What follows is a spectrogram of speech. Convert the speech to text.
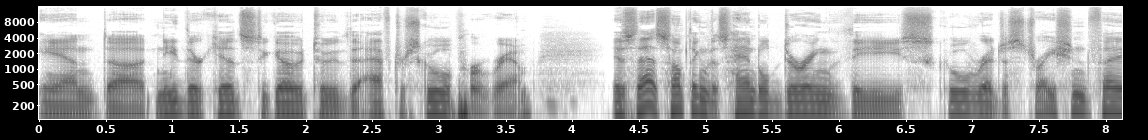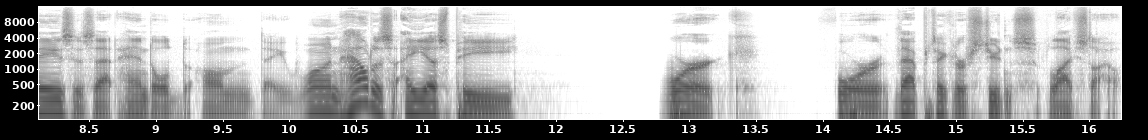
and uh, need their kids to go to the after school program. Is that something that's handled during the school registration phase? Is that handled on day one? How does ASP work for that particular student's lifestyle?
